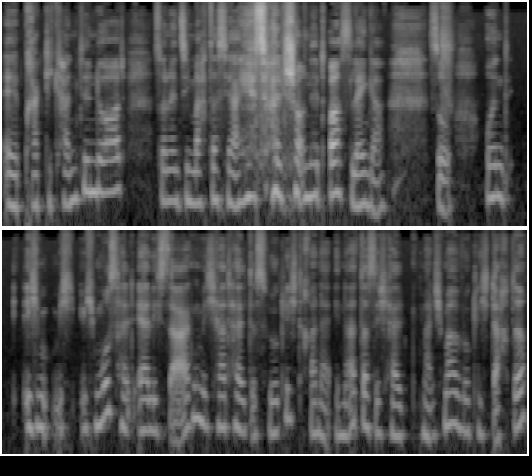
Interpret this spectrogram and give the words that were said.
äh, Praktikantin dort, sondern sie macht das ja jetzt halt schon etwas länger. So, und ich, ich, ich muss halt ehrlich sagen, mich hat halt das wirklich daran erinnert, dass ich halt manchmal wirklich dachte,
